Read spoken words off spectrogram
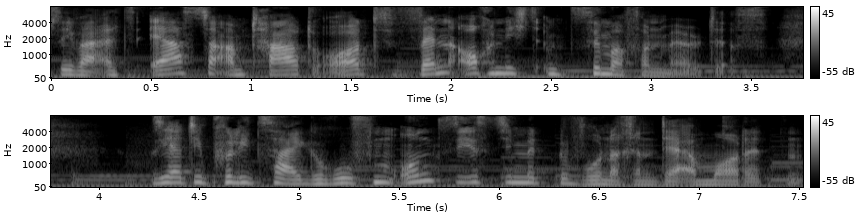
Sie war als Erste am Tatort, wenn auch nicht im Zimmer von Meredith. Sie hat die Polizei gerufen und sie ist die Mitbewohnerin der Ermordeten.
